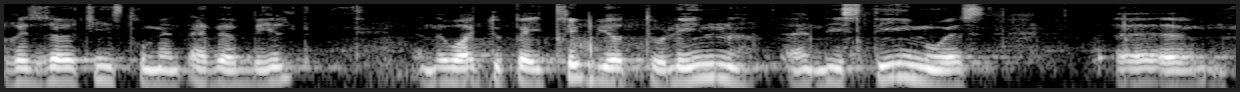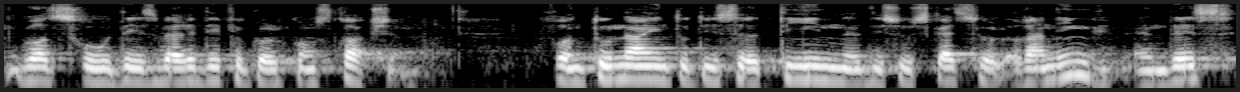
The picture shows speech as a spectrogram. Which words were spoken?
research instrument ever built. And I want to pay tribute to Lyn and his team who has uh, got through this very difficult construction. From 2009 to 2013, this was scheduled running, and this,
